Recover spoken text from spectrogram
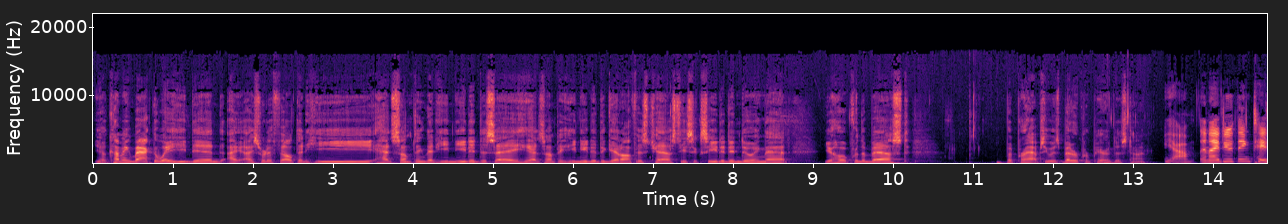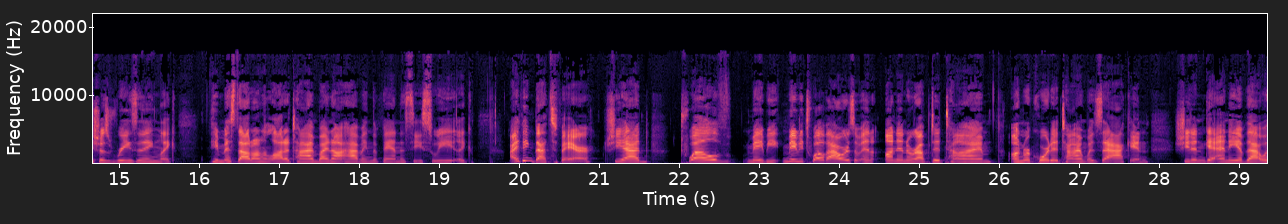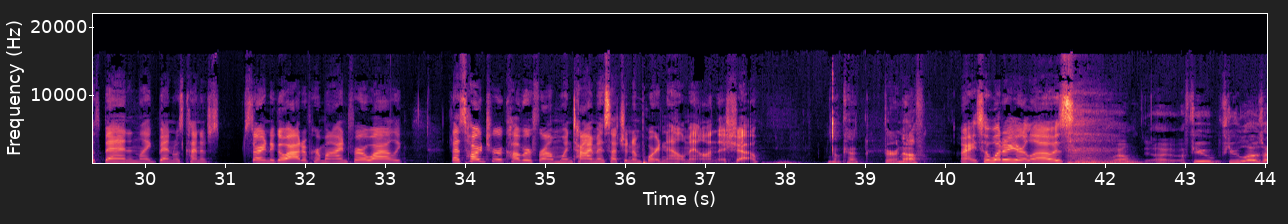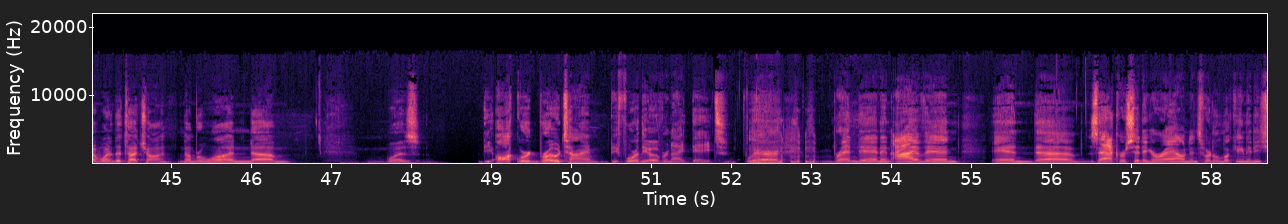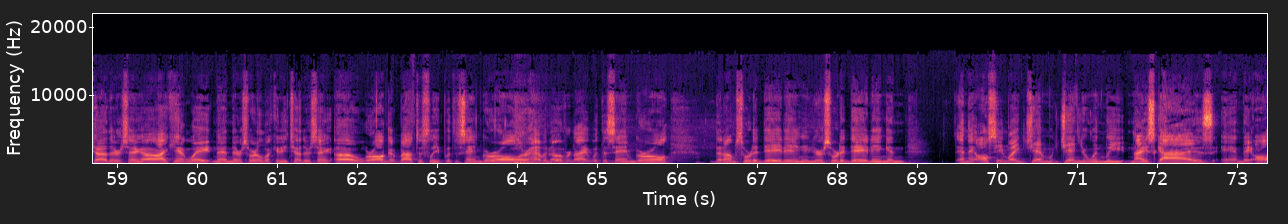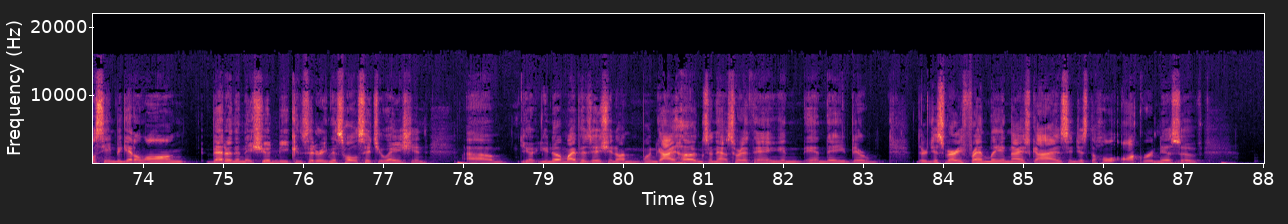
you know, coming back the way he did, I, I, sort of felt that he had something that he needed to say. He had something he needed to get off his chest. He succeeded in doing that. You hope for the best, but perhaps he was better prepared this time. Yeah. And I do think Tayshia's reasoning, like, he missed out on a lot of time by not having the fantasy suite. Like, I think that's fair. She had 12 maybe maybe 12 hours of uninterrupted time unrecorded time with zac and she didn't get any of that with ben and like ben was kind of starting to go out of her mind for a while. Like that's hard to recover from when time is such an important element on this show. Okay. Fair enough. All right so what are your lows well uh, a few few lows i wanted to touch on. Number one um, was the awkward bro time before the overnight dates, where Brendan and Ivan and uh, Zac are sitting around and sort of looking at each other, saying, "Oh, I can't wait," and then they're sort of looking at each other, saying, "Oh, we're all about to sleep with the same girl or have an overnight with the same girl that I'm sort of dating and you're sort of dating," and and they all seem like gen- genuinely nice guys, and they all seem to get along better than they should be considering this whole situation. Um, you, you know my position on, on guy hugs and that sort of thing, and, and they they're they're just very friendly and nice guys, and just the whole awkwardness of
